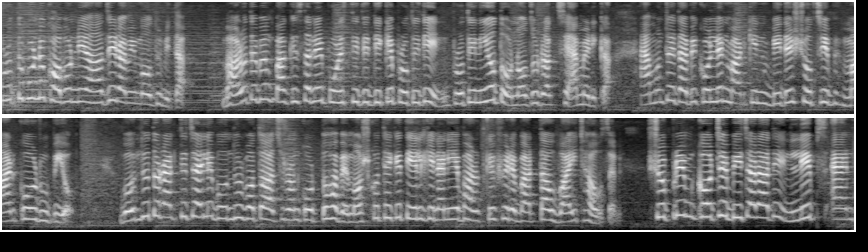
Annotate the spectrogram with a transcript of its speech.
গুরুত্বপূর্ণ খবর নিয়ে হাজির আমি মধুমিতা। ভারত এবং পাকিস্তানের পরিস্থিতির দিকে প্রতিদিন প্রতিনিয়ত নজর রাখছে আমেরিকা। এমনটাই দাবি করলেন মার্কিন বিদেশ সচিব মার্কো রুবিও। বন্ধুত্ব রাখতে চাইলে বন্ধুর মতো আচরণ করতে হবে। মস্কো থেকে তেল কেনা নিয়ে ভারতকে ফিরে বার্তা হোয়াইট হাউসের। সুপ্রিম কোর্টে বিচারাধীন লিপস অ্যান্ড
